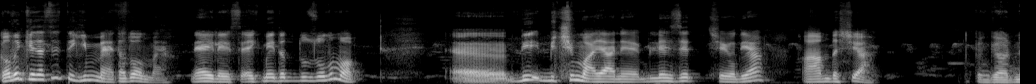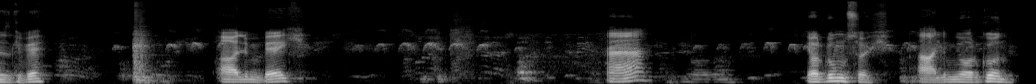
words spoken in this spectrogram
Kalın kesersiz de yinme tadı olmaya. Neyleyse ekmeği tadı tuz olur mu? Ee, bir biçim var yani bir lezzet şey oluyor. Ağımdaşı ya. Bakın gördüğünüz gibi. Alim Bey. Ha? Yorgun musun? Alim yorgun.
